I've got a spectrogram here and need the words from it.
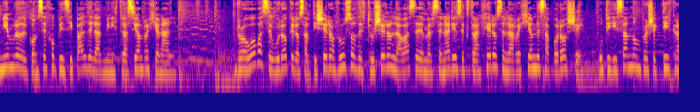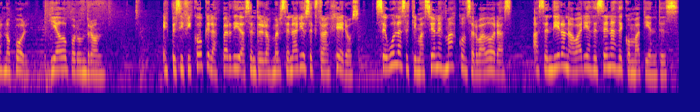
miembro del Consejo Principal de la Administración Regional. Rogov aseguró que los artilleros rusos destruyeron la base de mercenarios extranjeros en la región de Zaporozhye, utilizando un proyectil Krasnopol, guiado por un dron. Especificó que las pérdidas entre los mercenarios extranjeros, según las estimaciones más conservadoras, ascendieron a varias decenas de combatientes.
